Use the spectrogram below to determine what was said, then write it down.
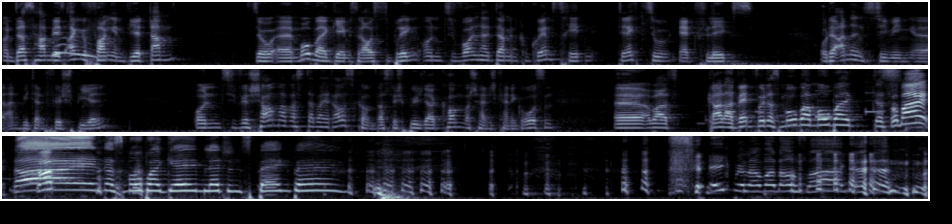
Und das haben wir jetzt angefangen in Vietnam, so äh, Mobile Games rauszubringen und wollen halt damit Konkurrenz treten, direkt zu Netflix oder anderen Streaming-Anbietern äh, für Spielen. Und wir schauen mal, was dabei rauskommt, was für Spiele da kommen. Wahrscheinlich keine großen. Äh, aber gerade erwähnt wird das MOBA Mobile. Das Vorbei! Nein! Stop! Das Mobile Game Legends Bang Bang! ich will aber noch sagen.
